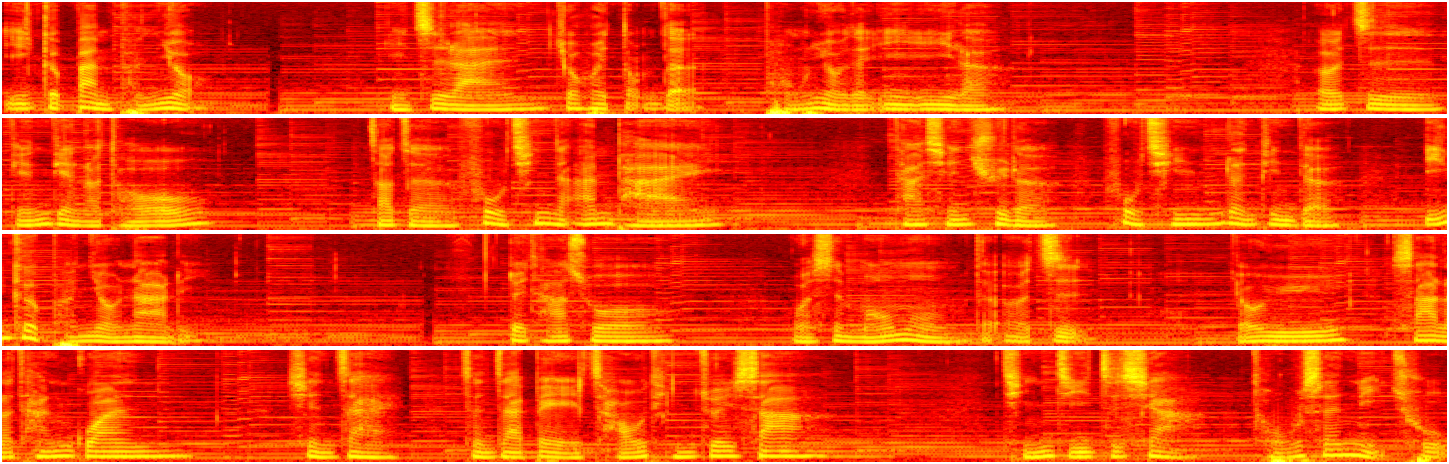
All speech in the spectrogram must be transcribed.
一个半朋友，你自然就会懂得朋友的意义了。”儿子点点了头，照着父亲的安排，他先去了父亲认定的一个朋友那里，对他说：“我是某某的儿子，由于杀了贪官，现在正在被朝廷追杀，情急之下投身你处，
